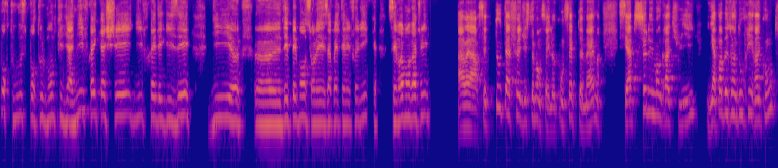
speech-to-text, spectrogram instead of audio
pour tous, pour tout le monde, qu'il n'y a ni frais cachés, ni frais déguisés, ni euh, euh, des paiements sur les appels téléphoniques? C'est vraiment gratuit? Ah c'est tout à fait justement, c'est le concept même, c'est absolument gratuit, il n'y a pas besoin d'ouvrir un compte,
